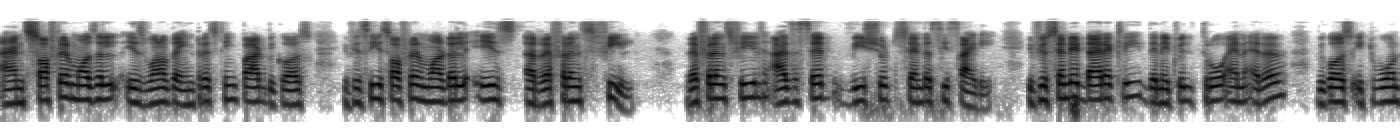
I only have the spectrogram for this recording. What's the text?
and software model is one of the interesting part because if you see software model is a reference field reference field as i said we should send a sysid if you send it directly then it will throw an error because it won't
